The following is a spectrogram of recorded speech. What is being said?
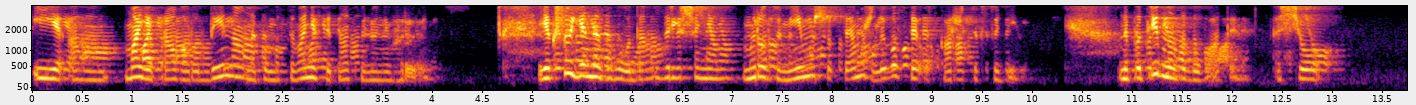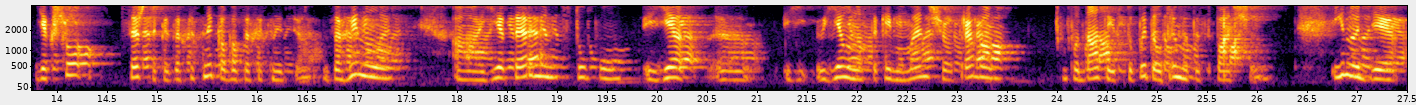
і а, має право родина на компенсування в 15 мільйонів гривень. Якщо є незгода з рішенням, ми розуміємо, що це можливо все оскаржити в суді. Не потрібно забувати, що якщо все ж таки захисник або захисниця загинули, є термін вступу, є, е, є у нас такий момент, що треба подати і вступити, отримати спадщину. Іноді е,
